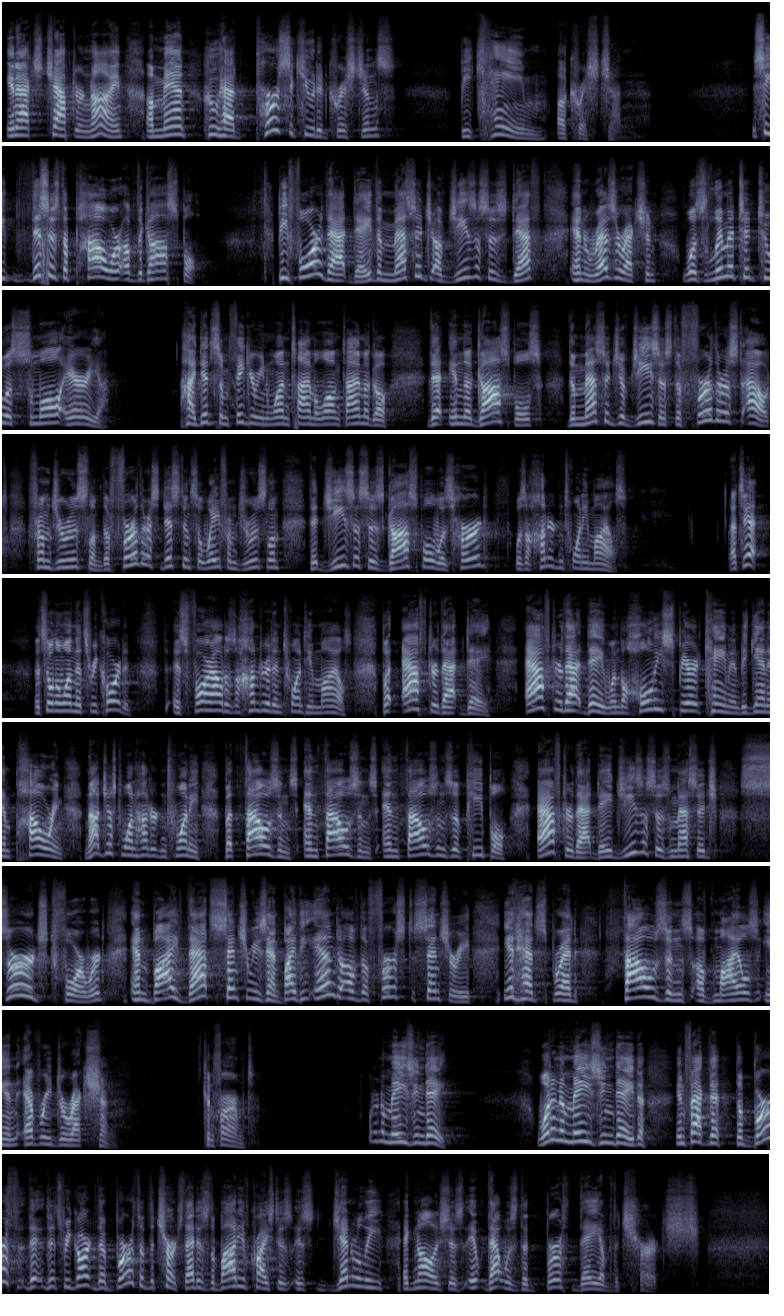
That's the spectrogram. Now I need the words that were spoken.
In Acts chapter 9, a man who had persecuted Christians became a Christian. You see, this is the power of the gospel. Before that day, the message of Jesus' death and resurrection was limited to a small area. I did some figuring one time, a long time ago, that in the Gospels, the message of Jesus, the furthest out from Jerusalem, the furthest distance away from Jerusalem that Jesus' gospel was heard was 120 miles. That's it. That's the only one that's recorded. As far out as 120 miles. But after that day, after that day when the Holy Spirit came and began empowering not just 120, but thousands and thousands and thousands of people, after that day, Jesus' message surged forward. And by that century's end, by the end of the first century, it had spread thousands of miles in every direction. Confirmed. What an amazing day. What an amazing day. The, in fact, the, the birth, that's regard, the birth of the church, that is the body of Christ, is, is generally acknowledged as it, that was the birthday of the church.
